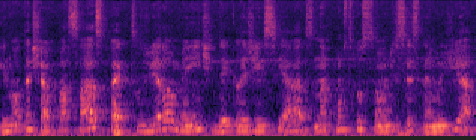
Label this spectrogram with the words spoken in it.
e não deixar passar aspectos geralmente negligenciados na construção de sistemas de IA.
